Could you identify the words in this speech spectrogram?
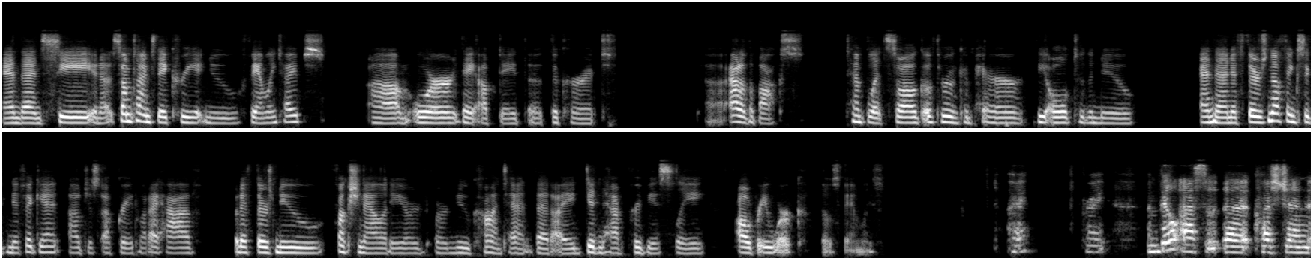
and then see, you know, sometimes they create new family types um, or they update the, the current uh, out of the box templates. So I'll go through and compare the old to the new. And then if there's nothing significant, I'll just upgrade what I have. But if there's new functionality or, or new content that I didn't have previously, I'll rework those families. Okay, great. And Bill asked a question,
